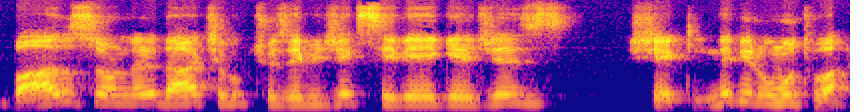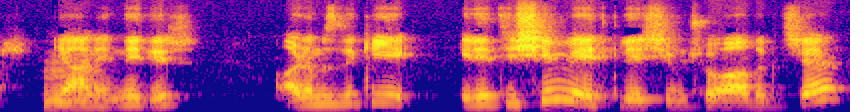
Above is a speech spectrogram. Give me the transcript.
bazı sorunları daha çabuk çözebilecek seviyeye geleceğiz şeklinde bir umut var. Hı-hı. Yani nedir? Aramızdaki iletişim ve etkileşim çoğaldıkça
